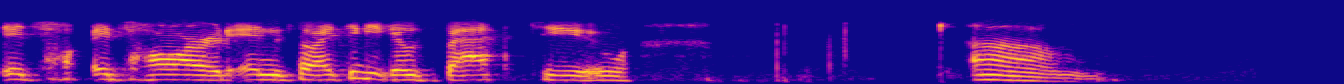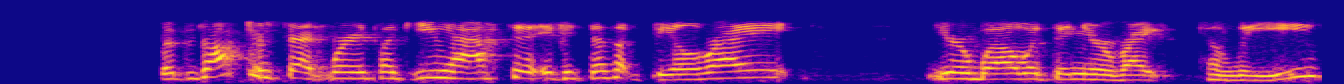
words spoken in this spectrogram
it's it's hard, and so I think it goes back to um. But the doctor said where it's like you have to if it doesn't feel right, you're well within your right to leave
